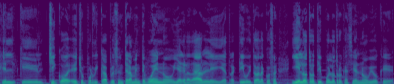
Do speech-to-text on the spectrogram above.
que el, que el chico hecho por DiCaprio es enteramente bueno y agradable y atractivo y toda la cosa. Y el otro tipo, el otro que hacía el novio, que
